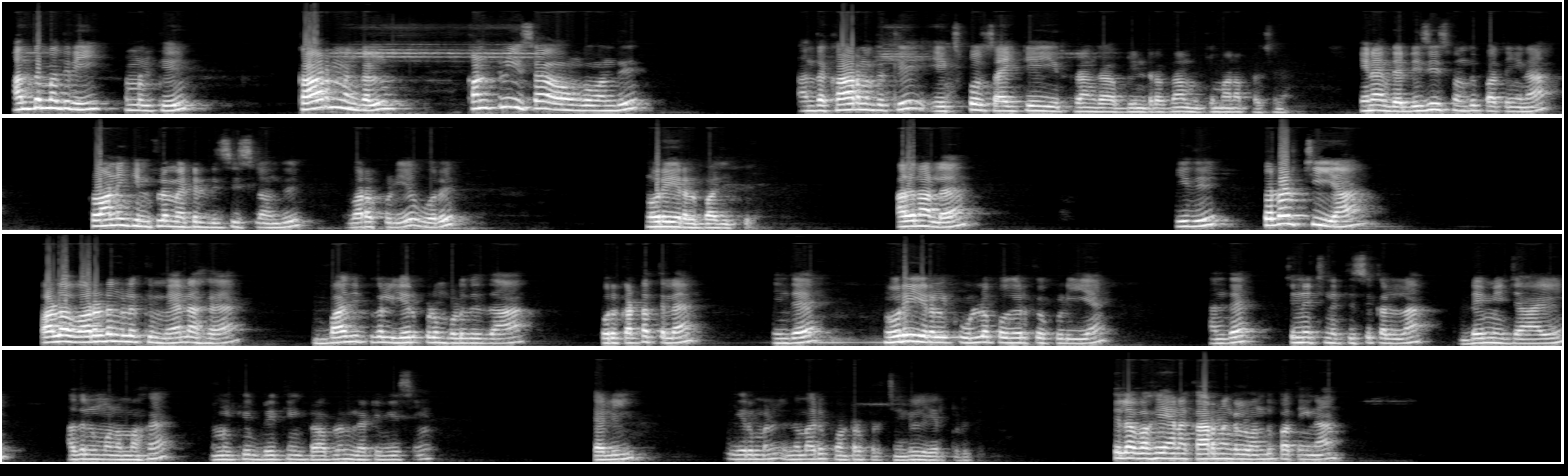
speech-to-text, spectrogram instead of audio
அந்த மாதிரி நம்மளுக்கு காரணங்கள் கண்டினியூஸாக அவங்க வந்து அந்த காரணத்துக்கு எக்ஸ்போஸ் ஆகிட்டே இருக்கிறாங்க அப்படின்றது தான் முக்கியமான பிரச்சனை. ஏன்னா இந்த டிசீஸ் வந்து பார்த்தீங்கன்னா க்ரானிக் இன்ஃப்ளமேட்டரி டிசீஸில் வந்து வரக்கூடிய ஒரு நுரையீரல் பாதிப்பு. அதனால் இது தொடர்ச்சியாக பல வருடங்களுக்கு மேலாக பாதிப்புகள் ஏற்படும் பொழுது தான் ஒரு கட்டத்தில் இந்த நுரையீரலுக்கு உள்ளே போக இருக்கக்கூடிய அந்த சின்ன சின்ன திசுக்கள்லாம் டேமேஜ் ஆகி அதன் மூலமாக நமக்கு ப்ரீத்திங் ப்ராப்ளம் இல்லாட்டி வீசிங் சளி இருமல் இந்த மாதிரி போன்ற பிரச்சனைகள் ஏற்படுது. சில வகையான காரணங்கள் வந்து பார்த்திங்கன்னா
